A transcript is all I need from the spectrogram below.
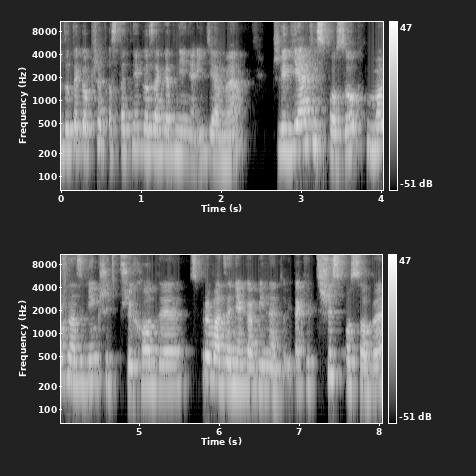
do tego przedostatniego zagadnienia idziemy, czyli w jaki sposób można zwiększyć przychody z prowadzenia gabinetu. I takie trzy sposoby.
